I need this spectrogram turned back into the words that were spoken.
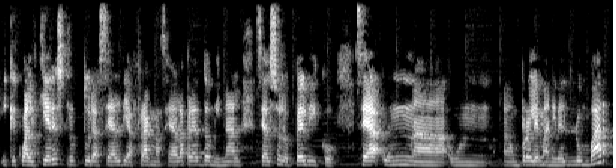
Y que cualquier estructura, sea el diafragma, sea la pared abdominal, sea el suelo pélvico, sea un, un, problema a nivel lumbar,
